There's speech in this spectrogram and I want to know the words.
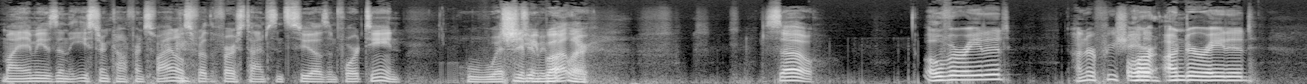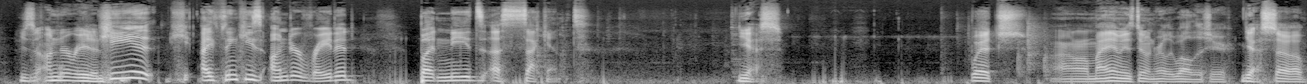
Miami is in the Eastern Conference Finals for the first time since 2014 with Jimmy Jimmy, Butler. Butler. So, overrated Underappreciated. or underrated? he's underrated. He, he, I think he's underrated, but needs a second. yes. Which I don't know. Miami's doing really well this year, Yes. so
